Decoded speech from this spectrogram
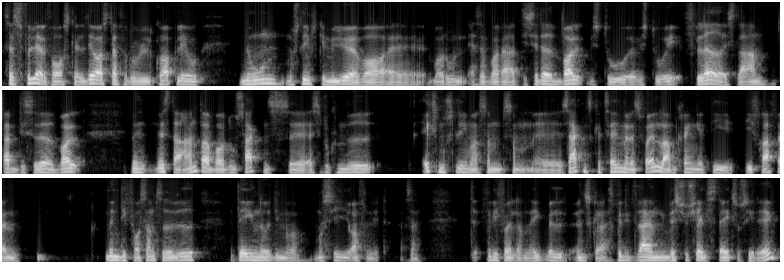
Så selvfølgelig er der forskel. Det er også derfor, du vil kunne opleve nogle muslimske miljøer, hvor, øh, hvor, du, altså, hvor der er decideret vold, hvis du, øh, hvis du forlader islam. Der er decideret vold. Men mens der er andre, hvor du sagtens, øh, altså du kan møde eksmuslimer, som, som øh, sagtens kan tale med deres forældre omkring, at de, de er frafaldet. Men de får samtidig at vide, at det ikke er noget, de må, må sige offentligt. Altså, det, fordi forældrene ikke vil ønske os. Fordi der er en vis social status i det, ikke?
